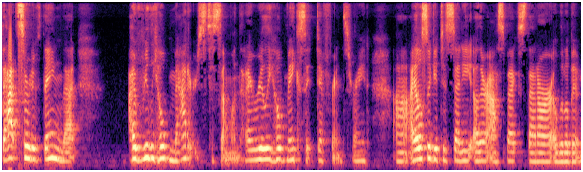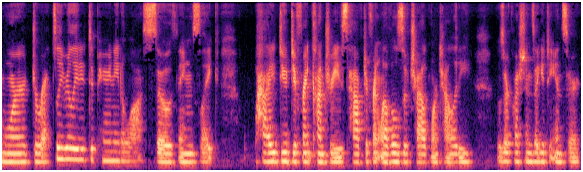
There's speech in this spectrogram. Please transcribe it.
that sort of thing that I really hope matters to someone, that I really hope makes a difference, right? Uh, I also get to study other aspects that are a little bit more directly related to perinatal loss. So things like how do different countries have different levels of child mortality? Those are questions I get to answer.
